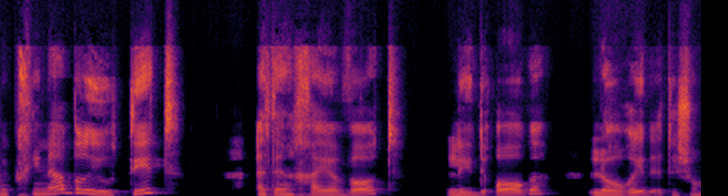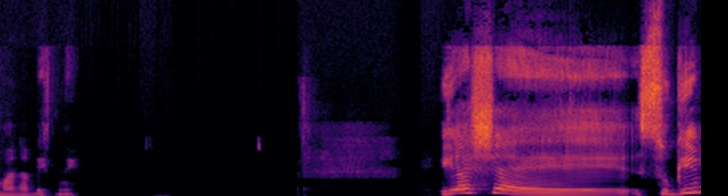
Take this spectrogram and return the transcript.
מבחינה בריאותית אתן חייבות לדאוג להוריד את השומן הבטני. יש uh, סוגים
